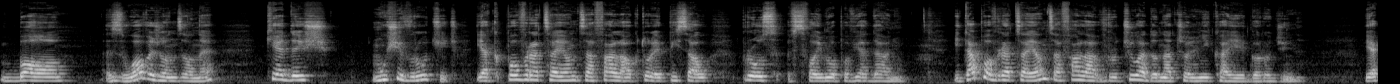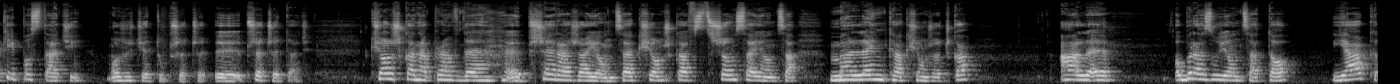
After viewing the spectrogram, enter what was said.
bo zło wyrządzone kiedyś musi wrócić, jak powracająca fala, o której pisał Prus w swoim opowiadaniu. I ta powracająca fala wróciła do naczelnika i jego rodziny. W jakiej postaci możecie tu przeczy- y, przeczytać. Książka naprawdę e, przerażająca, książka wstrząsająca, maleńka książeczka, ale obrazująca to, jak,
